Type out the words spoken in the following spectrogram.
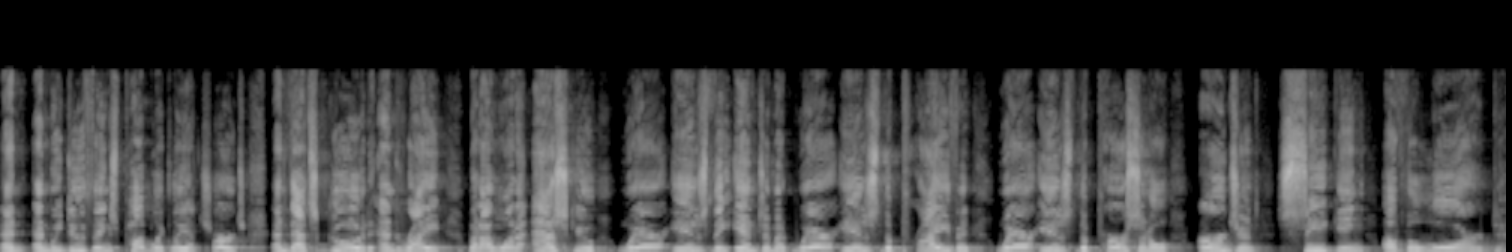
and, and we do things publicly at church, and that's good and right. But I want to ask you where is the intimate? Where is the private? Where is the personal, urgent seeking of the Lord?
